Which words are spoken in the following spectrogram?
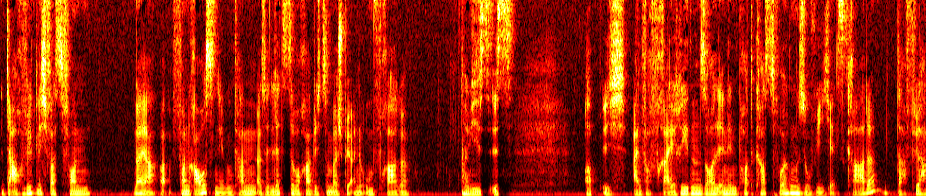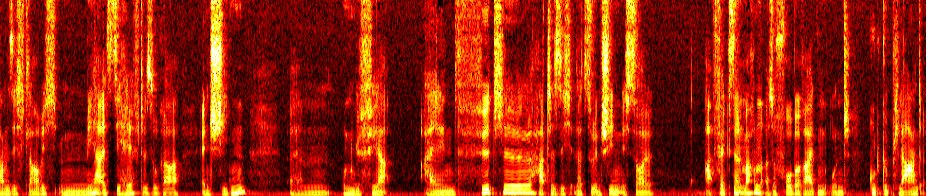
da auch wirklich was von, naja, von rausnehmen kann. Also letzte Woche hatte ich zum Beispiel eine Umfrage, wie es ist, ob ich einfach frei reden soll in den Podcast-Folgen, so wie jetzt gerade. Dafür haben sich, glaube ich, mehr als die Hälfte sogar entschieden. Ähm, ungefähr ein Viertel hatte sich dazu entschieden, ich soll abwechselnd machen, also vorbereiten und gut geplant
